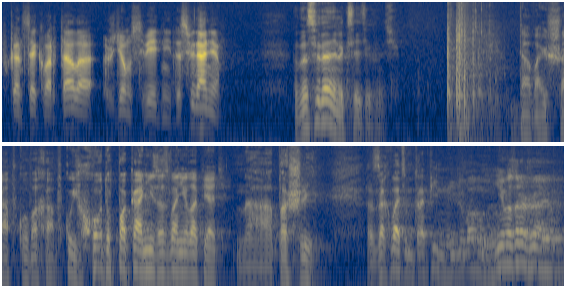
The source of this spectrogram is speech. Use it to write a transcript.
В конце квартала ждем сведений. До свидания. До свидания, Алексей Тихонович. Давай шапку в охапку и ходу, пока не зазвонил опять. На, пошли. Захватим тропинный и любому. Не возражаю.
